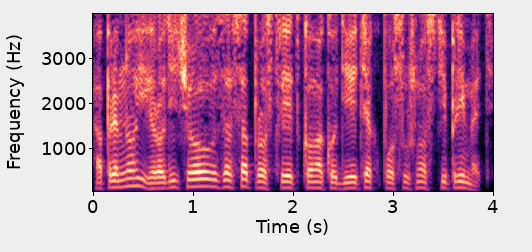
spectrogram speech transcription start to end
a pre mnohých rodičov zasa prostriedkom ako dieťa k poslušnosti primeť.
